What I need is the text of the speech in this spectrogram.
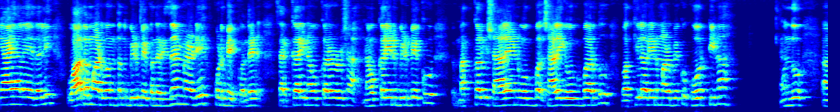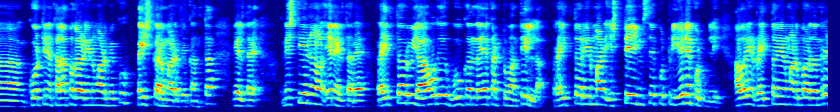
ನ್ಯಾಯಾಲಯದಲ್ಲಿ ವಾದ ಮಾಡುವಂತದ್ದು ಬಿಡಬೇಕು. ಅಂದ್ರೆ ರಿಸೈನ್ ಮಾಡಿ ಕೊಡಬೇಕು. ಅಂದ್ರೆ ಸರ್ಕಾರಿ ನೌಕರರು ನೌಕರಿಯನ್ನು ಬಿಡಬೇಕು, ಮಕ್ಕಳು ಶಾಲೆಯನ್ನು ಹೋಗ್ಬ, ಶಾಲೆಗೆ ಹೋಗ್ಬಾರ್ದು, ವಕೀಲರು ಏನು ಮಾಡಬೇಕು? ಕೋರ್ಟಿನ ಒಂದು ಕೋರ್ಟಿನ ಕಲಾಪಗಳನ್ನು ಏನು ಮಾಡಬೇಕು? ಬಹಿಷ್ಕಾರ ಮಾಡಬೇಕಂತ ಹೇಳ್ತಾರೆ. ನೆಕ್ಸ್ಟ್ ಏನು, ಏನ್ ಹೇಳ್ತಾರೆ? ರೈತರು ಯಾವುದೇ ಭೂಕಂದಾಯ ಕಟ್ಟುವಂತೆ ಇಲ್ಲ. ರೈತರು ಏನ್ ಮಾಡಿ, ಎಷ್ಟೇ ಹಿಂಸೆ ಕೊಟ್ಟರು ಏನೇ ಕೊಡ್ಲಿ, ಅವರೇ, ರೈತರು ಏನ್ ಮಾಡಬಾರ್ದು ಅಂದ್ರೆ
